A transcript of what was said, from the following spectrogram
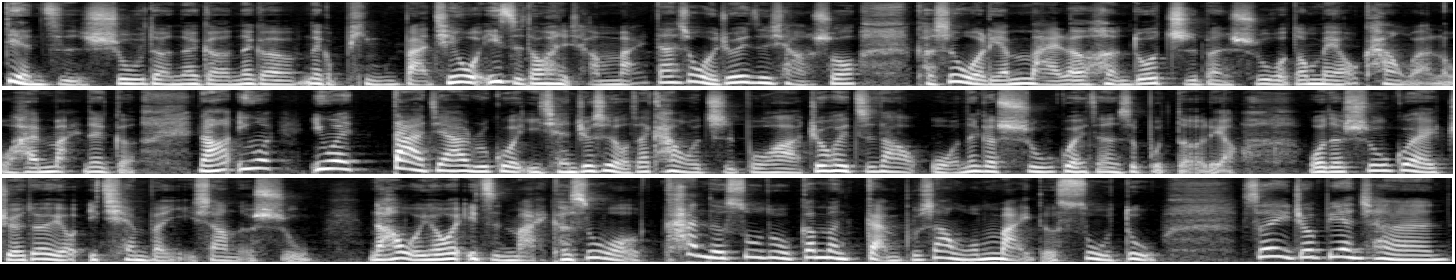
电子书的那个、那个、那个平板。其实我一直都很想买，但是我就一直想说，可是我连买了很多纸本书我都没有看完了，我还买那个。然后因为因为大家如果以前就是有在看我直播啊，就会知道我那个书柜真的是不得了，我的书柜绝对有一千本以上的书，然后我又会一直买，可是我看的速度根本赶不上我买的速度，所以就变成。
